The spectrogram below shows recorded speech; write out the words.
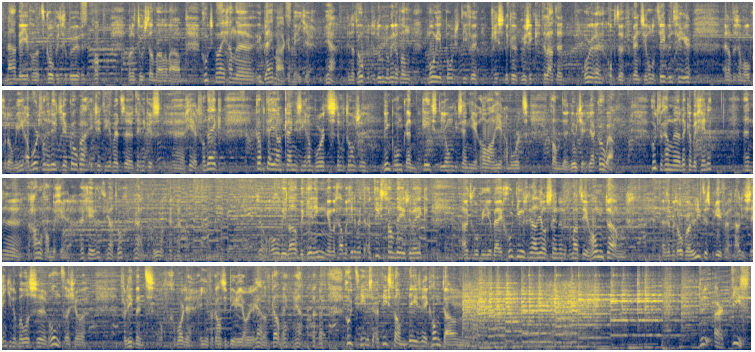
nabeeën van het covid gebeuren? Oh, wat een toestand allemaal. Goed, maar wij gaan eh, u blij maken een beetje. Ja, en dat hopen we te doen door middel van mooie, positieve, christelijke muziek te laten horen op de frequentie 102.4. En dat is allemaal opgenomen hier aan boord van de Nutje Jacoba. Ik zit hier met eh, technicus eh, Gerard van Dijk. Kapitein Jan Klein is hier aan boord. De matrozen Wim Pronk en Kees de Jong die zijn hier allemaal hier aan boord van de Nieuwtje Jacoba. Goed, we gaan eh, lekker beginnen. En eh, we houden van beginnen. Hè Gerard? Ja toch? Ja, dat doen we. Zo, All We Love Beginning. En we gaan beginnen met de artiest van deze week. Uitgeroepen hier bij Goed Nieuws Radio zijn de formatie Hometown. En ze hebben het over liefdesbrieven. Nou, die zend je nog wel eens eh, rond als je verliefd bent of geworden in je vakantieperiode. Ja, dat kan, hè? Ja. Goed, hier is de artiest van deze week Hometown. De artiest.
